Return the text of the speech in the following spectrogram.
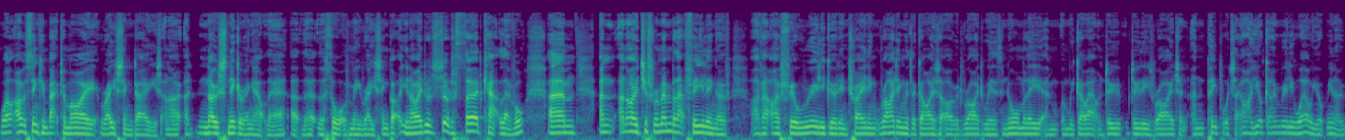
Well, I was thinking back to my racing days, and I, I no sniggering out there at the, the thought of me racing, but you know, I was sort of third cat level, um, and and I just remember that feeling of I've, I feel really good in training, riding with the guys that I would ride with normally, and when we go out and do do these rides, and, and people would say, "Oh, you're going really well." You're, you know,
